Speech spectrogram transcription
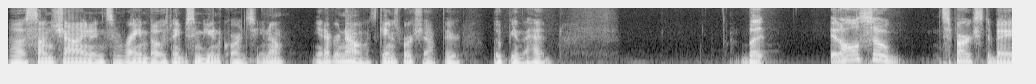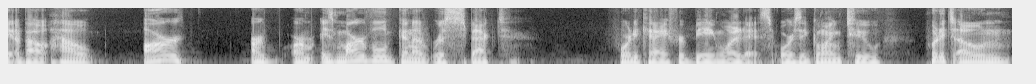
uh, sunshine and some rainbows, maybe some unicorns. You know, you never know. It's Games Workshop; they're loopy in the head. But it also sparks debate about how are are are is Marvel gonna respect 40k for being what it is, or is it going to put its own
